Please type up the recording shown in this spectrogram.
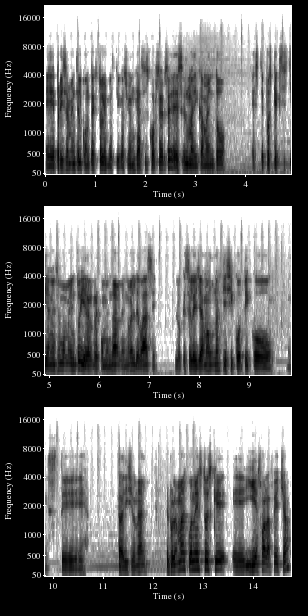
eh, precisamente el contexto de la investigación que hace Scorsese. Es el medicamento este, pues, que existía en ese momento y era el recomendable, ¿no? El de base, lo que se le llama un antipsicótico este, tradicional. El problema con esto es que, eh, y eso a la fecha,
